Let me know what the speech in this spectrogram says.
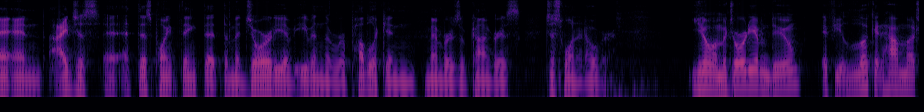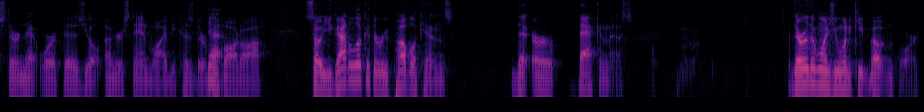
and I just at this point think that the majority of even the Republican members of Congress just want it over. You know, a majority of them do. If you look at how much their net worth is, you'll understand why because they're Yeah. bought off. So you got to look at the Republicans that are backing this. They're the ones you want to keep voting for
